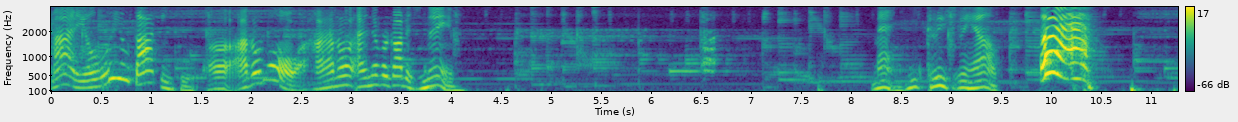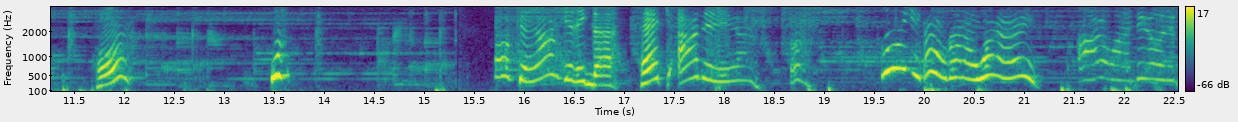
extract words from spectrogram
Mario, who are you talking to? Uh, I don't know. I don't. I never got his name. Man, he creeps me out. Ah! Huh? I'm getting the heck out of here. Oh. Luigi, oh, run away! I don't want to deal with it.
